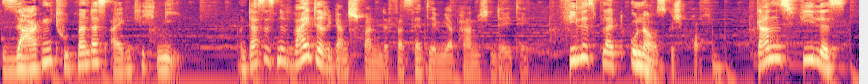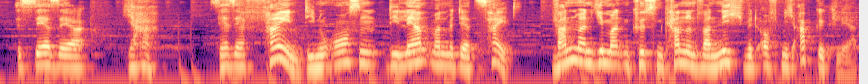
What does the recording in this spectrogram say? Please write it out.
sagen tut man das eigentlich nie. Und das ist eine weitere ganz spannende Facette im japanischen Dating. Vieles bleibt unausgesprochen. Ganz vieles ist sehr, sehr, ja, sehr, sehr fein. Die Nuancen, die lernt man mit der Zeit. Wann man jemanden küssen kann und wann nicht, wird oft nicht abgeklärt.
